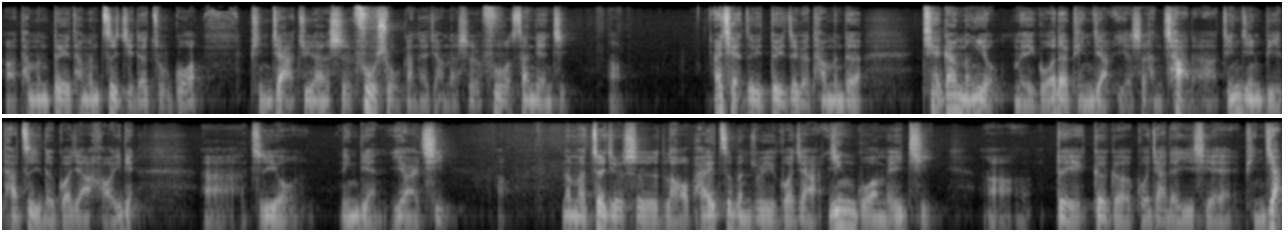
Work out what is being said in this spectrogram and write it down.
啊，他们对他们自己的祖国评价居然是负数，刚才讲的是负三点几。啊，而且对对这个他们的铁杆盟友美国的评价也是很差的啊，仅仅比他自己的国家好一点。啊，只有零点一二七，啊，那么这就是老牌资本主义国家英国媒体啊对各个国家的一些评价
